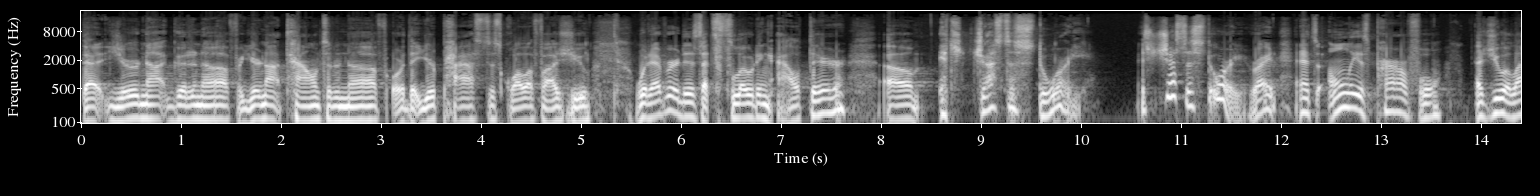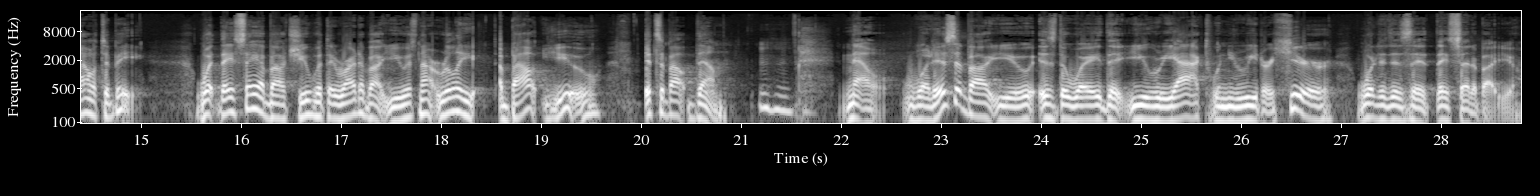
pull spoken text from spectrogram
that you're not good enough or you're not talented enough or that your past disqualifies you, whatever it is that's floating out there, um, it's just a story. It's just a story, right? And it's only as powerful as you allow it to be. What they say about you, what they write about you, it's not really about you, it's about them. Mm-hmm. Now, what is about you is the way that you react when you read or hear what it is that they said about you.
